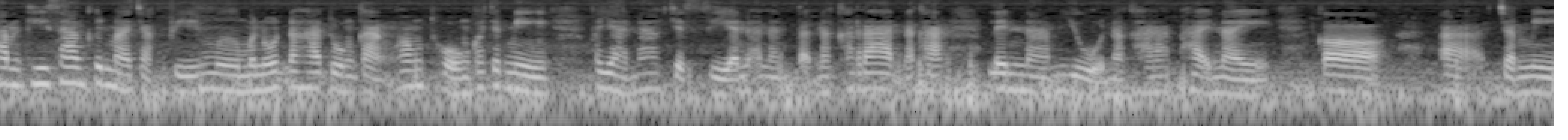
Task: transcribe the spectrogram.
้ำที่สร้างขึ้นมาจากฝีมือมนุษย์นะคะ ตรงกลางห้องโถงก็จะมีพญานาคเจ็ดเสียนอนันตนาคราชนะคะ เล่นน้ำอยู่นะคะ ภายในก็จะมี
